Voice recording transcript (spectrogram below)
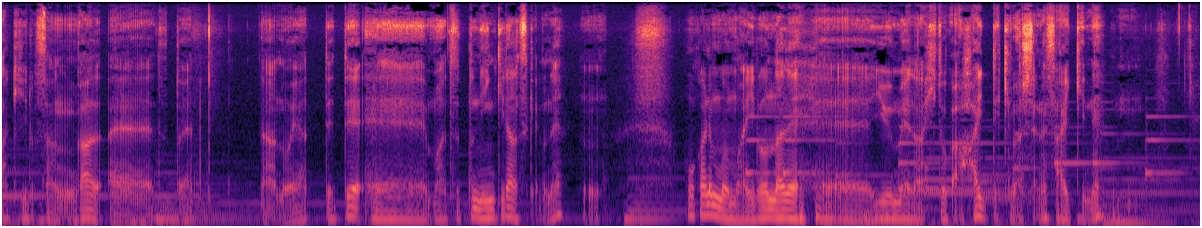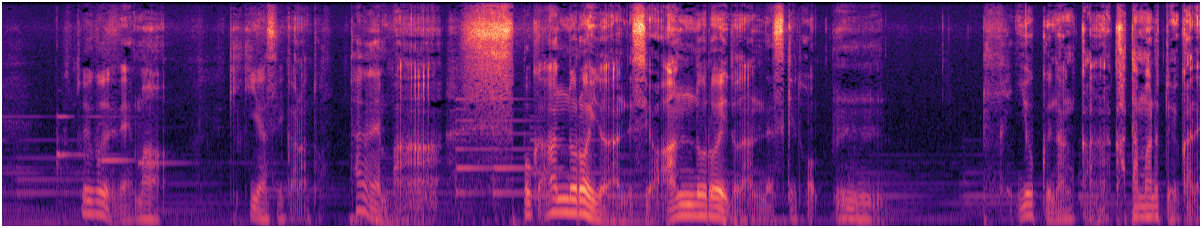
明宏さんが、えー、ずっとやあのやってて、えー、まあ、ずっと人気なんですけどね。うん。他にも、まあ、いろんなね、えー、有名な人が入ってきましたね、最近ね。うん、ということでね、まあ、聞きやすいかなと。ただね、まあ、僕、アンドロイドなんですよ。アンドロイドなんですけど、うん。よくなんか固まるというかね、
